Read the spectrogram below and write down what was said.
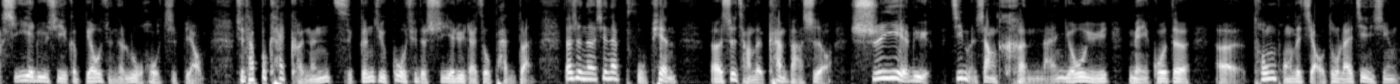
失业率是一个标准的落后指标，所以它不太可能只根据过去的失业率来做判断。但是呢，现在普遍呃市场的看法是哦，失业率基本上很难由于美国的呃通膨的角度来进行。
